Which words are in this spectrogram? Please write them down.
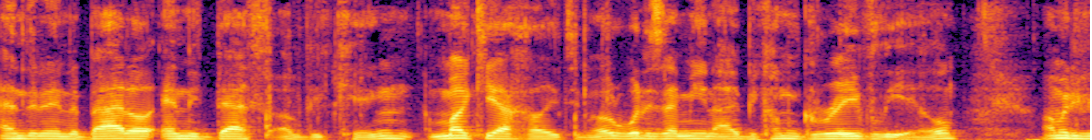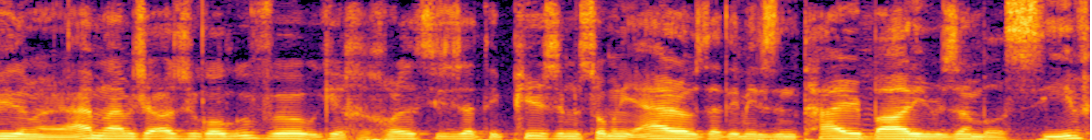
ended in a battle and the death of the king. What does that mean? I become gravely ill. Let's see that they pierced him with so many arrows that they made his entire body resemble a sieve.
